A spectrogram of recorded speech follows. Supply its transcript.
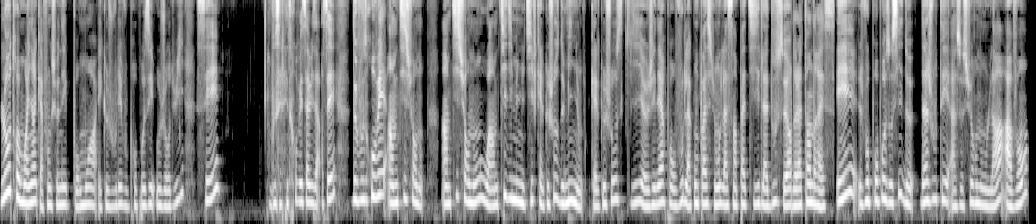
L'autre moyen qui a fonctionné pour moi et que je voulais vous proposer aujourd'hui, c'est, vous allez trouver ça bizarre, c'est de vous trouver un petit surnom. Un petit surnom ou un petit diminutif, quelque chose de mignon, quelque chose qui euh, génère pour vous de la compassion, de la sympathie, de la douceur, de la tendresse. Et je vous propose aussi de d'ajouter à ce surnom-là, avant,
